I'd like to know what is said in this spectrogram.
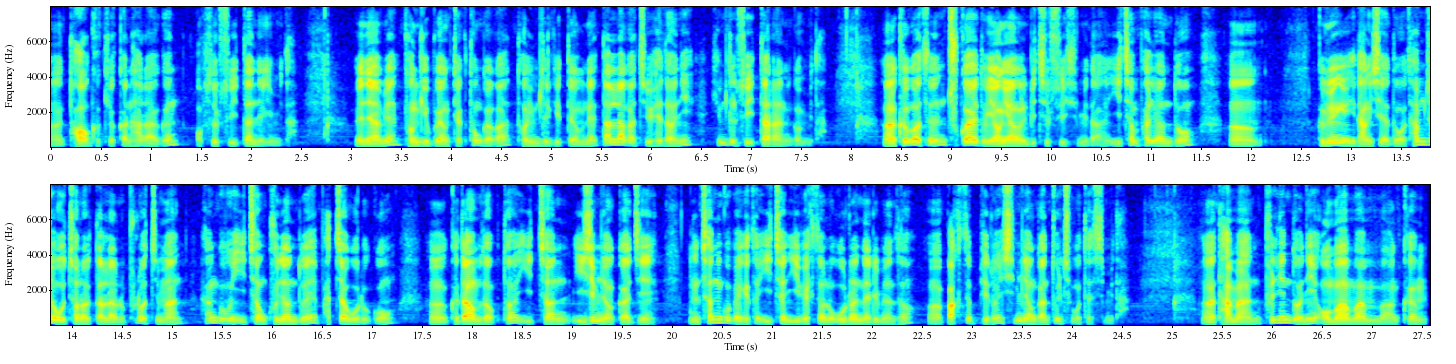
어, 더 급격한 하락은 없을 수 있다는 얘기입니다. 왜냐하면 경기 부양책 통과가 더 힘들기 때문에 달러 가치 회전이 힘들 수 있다라는 겁니다. 아, 그것은 주가에도 영향을 미칠 수 있습니다. 2008년도 어, 금융위기 당시에도 3조 5천억 달러를 풀었지만 한국은 2009년도에 바짝 오르고 어, 그 다음서부터 2020년까지 1,900에서 2,200선을 오르내리면서 어, 박스피를 10년간 뚫지 못했습니다. 어, 다만 풀린 돈이 어마어마한 만큼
